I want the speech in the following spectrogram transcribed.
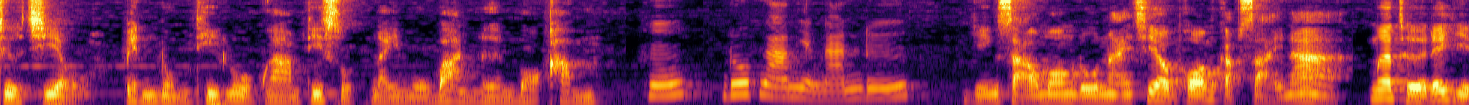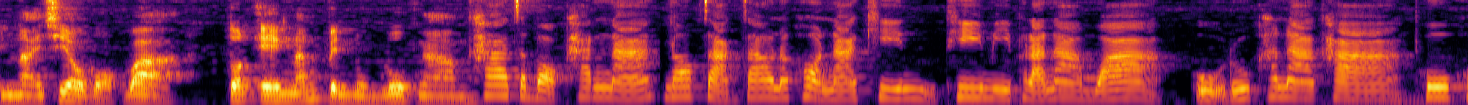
ชื่อเชี่ยว เป็นหนุ่มที่รูปงามที่สุดในหมู่บ้านเนินบ่อคฮึรูปงามอย่างนั้นหรือำ หญิงสาวมองดูนายเชี่ยวพร้อมกับสายหน้า เมื่อเธอได้ยินนายเชี่ยวบอกว่า ตนเองนั้นเป็นหนุ่มรูปงาม ข้าจะบอกท่านนะ นอกจากเจ้านครนาคินที่มีพระนามว่าอุรุคนาคา ผู้ค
